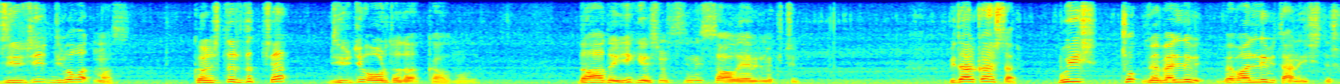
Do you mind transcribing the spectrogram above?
Civciv dibe batmaz. Karıştırdıkça civciv ortada kalmalı. Daha da iyi gelişmesini sağlayabilmek için. Bir de arkadaşlar bu iş çok veballi, veballi bir tane iştir.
